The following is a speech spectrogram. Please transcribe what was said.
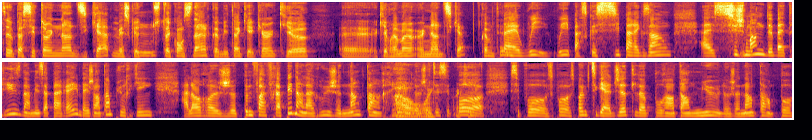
T'sais, parce que c'est un handicap, mais est-ce que mm. tu te considères comme étant quelqu'un qui a euh, qui a vraiment un handicap comme tel? Ben oui, oui, parce que si par exemple, euh, si je manque de batterie dans mes appareils, ben j'entends plus rien. Alors euh, je peux me faire frapper dans la rue, je n'entends rien. Ah, là. Oui. Je dis, c'est pas, c'est pas, c'est pas, c'est pas un petit gadget là pour entendre mieux. Là, je n'entends pas.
